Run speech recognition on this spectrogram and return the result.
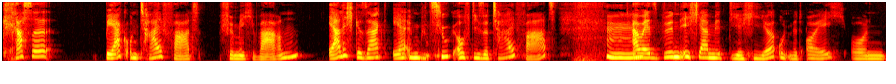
krasse Berg- und Talfahrt für mich waren. Ehrlich gesagt eher in Bezug auf diese Talfahrt. Hm. Aber jetzt bin ich ja mit dir hier und mit euch und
